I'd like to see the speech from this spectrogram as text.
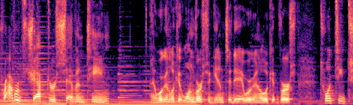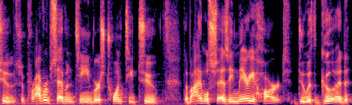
Proverbs chapter 17, and we're going to look at one verse again today. We're going to look at verse 22. So, Proverbs 17, verse 22. The Bible says, A merry heart doeth good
